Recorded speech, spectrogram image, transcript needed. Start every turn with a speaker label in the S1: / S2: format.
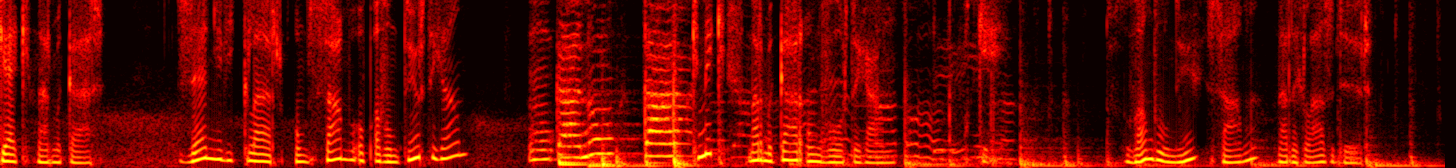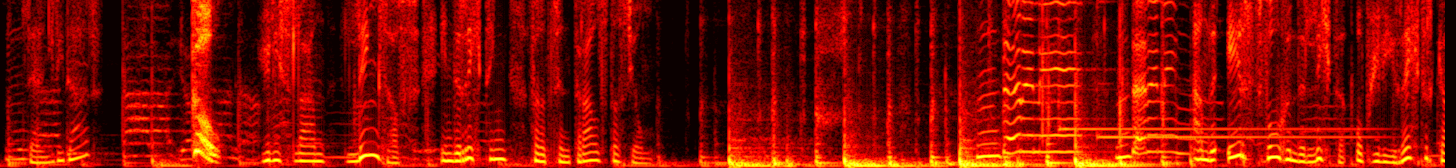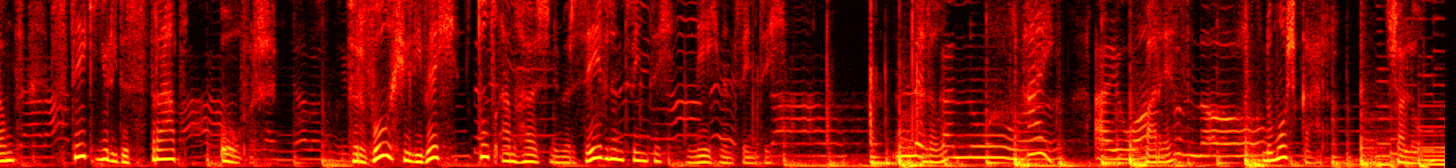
S1: Kijk naar elkaar. Zijn jullie klaar om samen op avontuur te gaan? Knik naar elkaar om voor te gaan. Oké. Wandel nu samen naar de glazen deur. Zijn jullie daar? Go! Jullie slaan linksaf in de richting van het Centraal Station. Aan de eerstvolgende lichten op jullie rechterkant steken jullie de straat over. Vervolg jullie weg tot aan huis nummer 2729. Hallo. Hi. Parev. Namaskar. Shalom.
